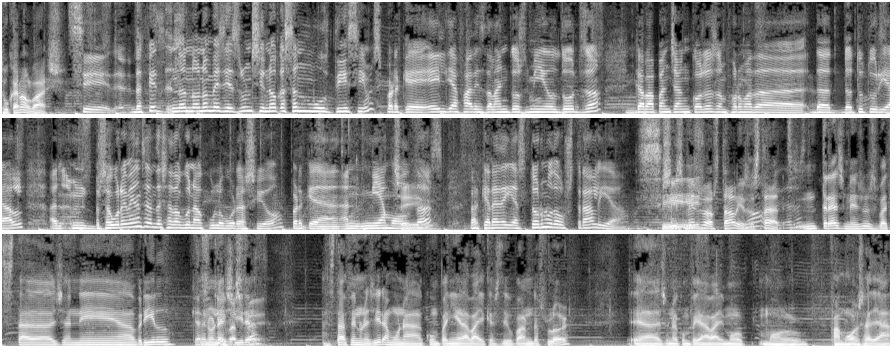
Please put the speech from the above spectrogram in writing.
tocant al baix. Sí, de fet, no, no només és un, sinó que són moltíssims, perquè ell ja fa des de l'any 2012 que va penjant coses en forma de, de, de tutorial. En, en, segurament ens han deixat alguna col·laboració, perquè n'hi ha moltes, Sí. perquè ara deies, torno d'Austràlia. Sí. Sis mesos a Austràlia has No, estat. Tres mesos. Vaig estar de gener a abril Què- fent una gira. fer? Estava fent una gira amb una companyia de ball que es diu Burn the Floor. Eh, és una companyia de ball molt, molt famosa allà.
